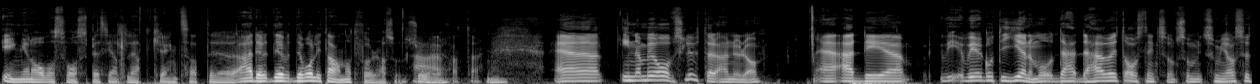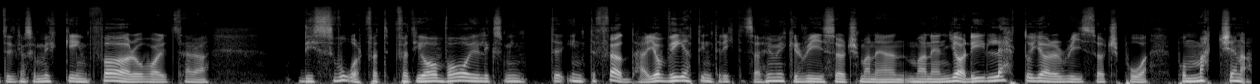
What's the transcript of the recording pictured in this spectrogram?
ingen av oss var speciellt lättkränkt så att eh, det, det, det var lite annat förr alltså. Så, ja, jag fattar. Mm. Eh, innan vi avslutar här nu då, eh, är det vi, vi, har gått igenom och det här, det här var ett avsnitt som, som, som jag har suttit ganska mycket inför och varit så här det är svårt för att, för att jag var ju liksom inte inte, inte född här. Jag vet inte riktigt så hur mycket research man än, man än gör. Det är lätt att göra research på, på matcherna.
